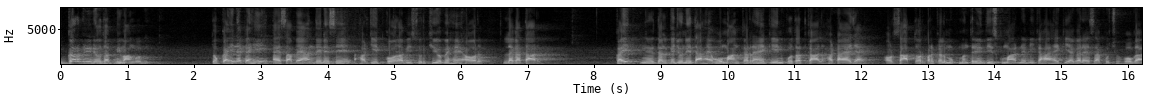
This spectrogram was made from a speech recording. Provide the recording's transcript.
गर्भ निरोधक भी मांगोगी। तो कहीं ना कहीं ऐसा बयान देने से हरजीत कौर अभी सुर्खियों में है और लगातार कई दल के जो नेता हैं, वो मांग कर रहे हैं कि इनको तत्काल हटाया जाए। और साफ़ तौर पर कल मुख्यमंत्री नीतीश कुमार ने भी कहा है कि अगर ऐसा कुछ होगा,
